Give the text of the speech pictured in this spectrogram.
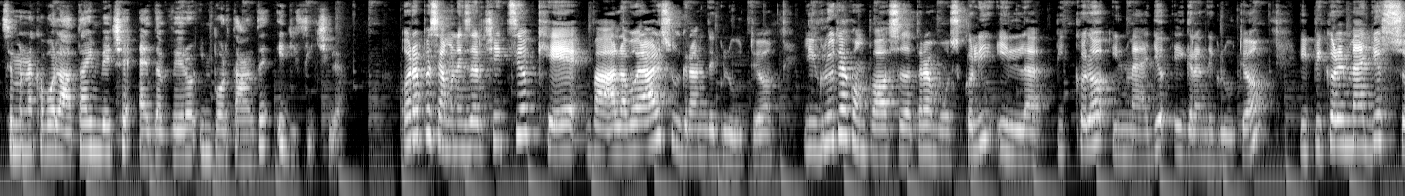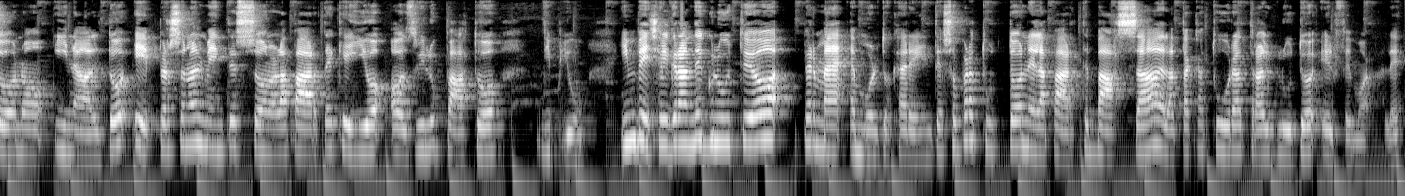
sembra una cavolata, invece è davvero importante e difficile. Ora passiamo a un esercizio che va a lavorare sul grande gluteo. Il gluteo è composto da tre muscoli, il piccolo, il medio e il grande gluteo. Il piccolo e il medio sono in alto e personalmente sono la parte che io ho sviluppato di più. Invece il grande gluteo per me è molto carente, soprattutto nella parte bassa, l'attaccatura tra il gluteo e il femorale.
